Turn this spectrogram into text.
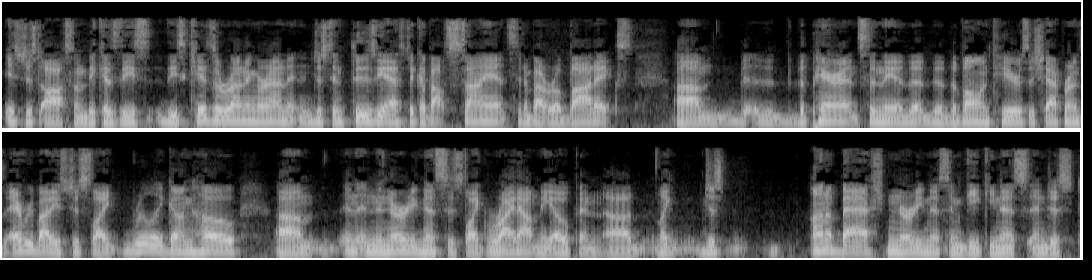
it's just awesome because these these kids are running around and just enthusiastic about science and about robotics. Um, the, the parents and the, the the volunteers, the chaperones, everybody's just like really gung ho. Um, and, and the nerdiness is like right out in the open. Uh, like just unabashed nerdiness and geekiness and just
